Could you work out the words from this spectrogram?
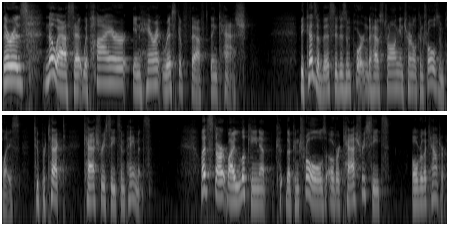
There is no asset with higher inherent risk of theft than cash. Because of this, it is important to have strong internal controls in place to protect cash receipts and payments. Let's start by looking at the controls over cash receipts over the counter.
